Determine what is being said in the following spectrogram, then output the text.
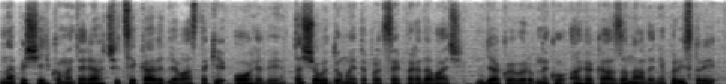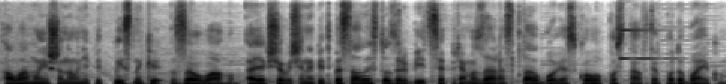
Напишіть в коментарях, чи цікаві для вас такі огляди, та що ви думаєте про цей передавач. Дякую виробнику АКК за надані пристрої, а вам, мої шановні підписники, за увагу. А якщо ви ще не підписались, то зробіть це прямо зараз та обов'язково поставте вподобайку.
